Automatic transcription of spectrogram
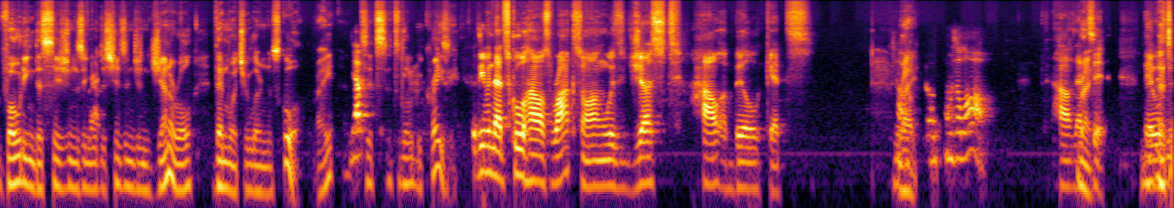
voting decisions and your decisions in general than what you learned in school right Yep. it's, it's it's a little bit crazy Because even that Schoolhouse Rock song was just how a bill gets. Right. So it becomes a law. How that's Right. it. There was That's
